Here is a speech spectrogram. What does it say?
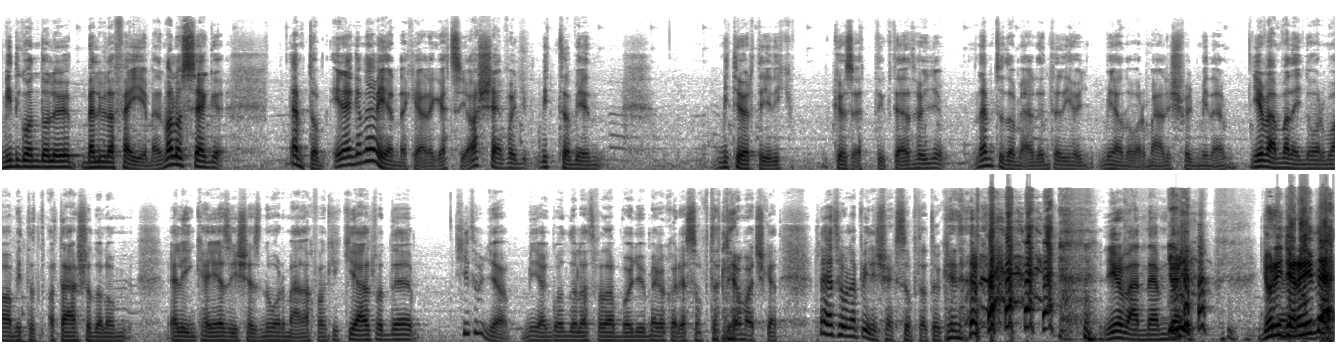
mit gondol ő belül a fejében? Valószínűleg, nem tudom, én engem nem érdekel, Geci, az sem, hogy mit tudom én, mi történik közöttük. Tehát, hogy nem tudom eldönteni, hogy mi a normális, vagy mi nem. Nyilván van egy norma, amit a, társadalom elénk helyez, és ez normálnak van kikiáltva, de ki tudja, milyen gondolat van abban, hogy ő meg akarja szoptatni a macskát. Lehet holnap én is megszoptatok. Nyilván nem, de... Gyuri! Gyuri, gyere ide!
